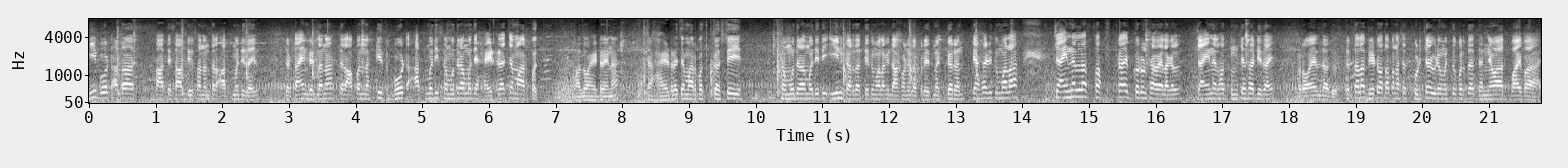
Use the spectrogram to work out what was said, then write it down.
ही बोट आता सहा ते सात दिवसानंतर आतमध्ये जाईल. तर टाईम भेटला ना तर आपण नक्कीच बोट आतमध्ये समुद्रामध्ये हायड्राच्या मार्फत हा जो हायड्रा आहे ना त्या हायड्राच्या मार्फत कसे समुद्रामध्ये ते इन करतात ते तुम्हाला मी दाखवण्याचा प्रयत्न करेन. त्यासाठी तुम्हाला चॅनलला सबस्क्राईब करून ठेवायला लागेल. चॅनल हा तुमच्यासाठीच आहे रॉयल दादू. तर त्याला भेटू आता आपण अशाच पुढच्या व्हिडिओमध्ये तोपर्यंत धन्यवाद बाय बाय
